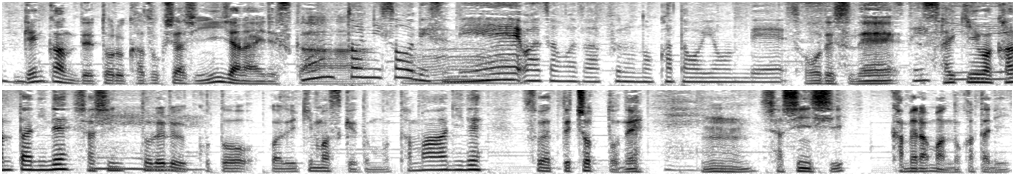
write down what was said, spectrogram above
うん玄関で撮る家族写真いいじゃないですか。本当にそうですね。わざわざプロの方を呼んで。そうですね。最近は簡単にね写真撮れることができますけども、たまにねそうやってちょっとね、えーうん、写真誌カメラマンの方に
